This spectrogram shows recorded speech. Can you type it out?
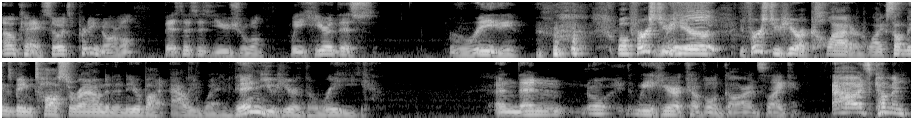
Okay, so it's pretty normal. Business as usual. We hear this re. Well, first you hear first you hear a clatter like something's being tossed around in a nearby alleyway. Then you hear the re. And then oh, we hear a couple of guards like, "Oh, it's coming!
